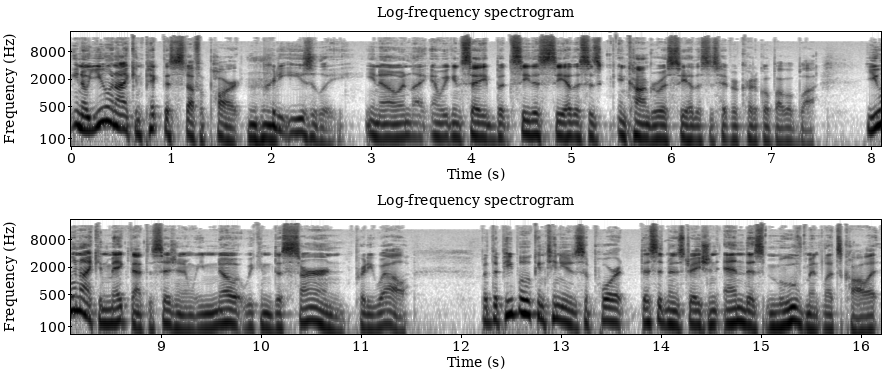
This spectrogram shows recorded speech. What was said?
you know, you and I can pick this stuff apart Mm-hmm. pretty easily, you know, and like, and we can say, but see this, see how this is incongruous, see how this is hypocritical, blah blah blah. You and I can make that decision, and we know it. We can discern pretty well. But the people who continue to support this administration and this movement, let's call it,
